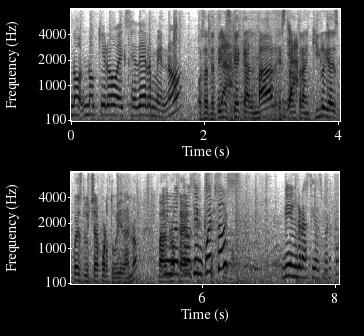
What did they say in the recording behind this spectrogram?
no, no, quiero excederme, ¿no? O sea, te tienes Ya. que calmar, estar Ya. tranquilo y ya después luchar por tu vida, ¿no? Para ¿Y nuestros impuestos? excesivo. Bien, gracias, ¿verdad?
